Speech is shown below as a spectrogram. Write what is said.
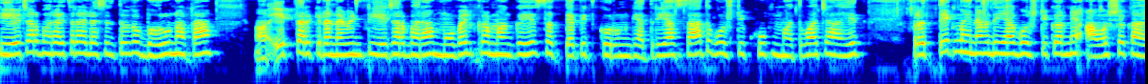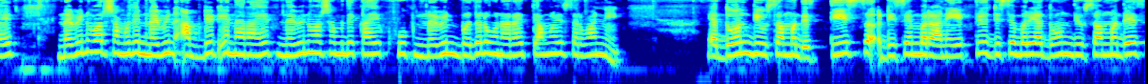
टी एच आर भरायचा राहिला असेल तर तो भरू नका. एक तारखेला नवीन टी एच आर भरा. मोबाईल क्रमांक हे सत्यापित करून घ्या. तर या सात गोष्टी खूप महत्त्वाच्या आहेत. प्रत्येक महिन्यामध्ये ह्या गोष्टी करणे आवश्यक आहेत. नवीन वर्षामध्ये नवीन अपडेट येणार आहेत. नवीन वर्षामध्ये काही खूप नवीन बदल होणार आहेत. त्यामुळे सर्वांनी या दोन दिवसामध्येच तीस डिसेंबर आणि एकतीस डिसेंबर या दोन दिवसामध्येच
